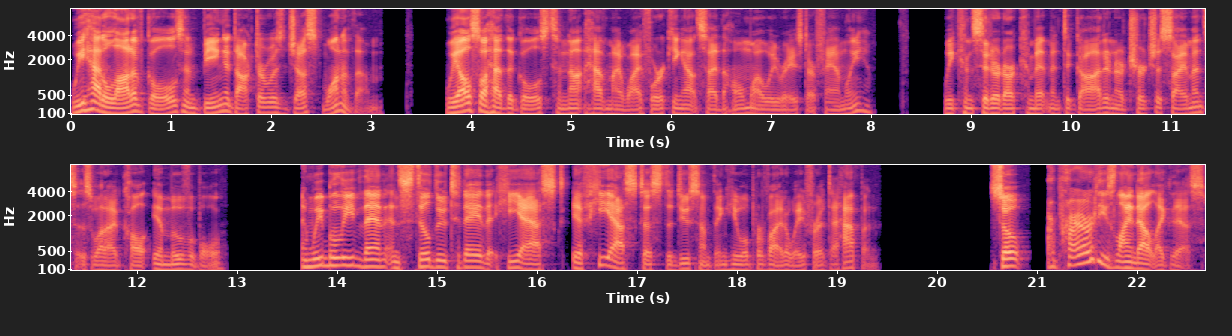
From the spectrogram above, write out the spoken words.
We had a lot of goals, and being a doctor was just one of them. We also had the goals to not have my wife working outside the home while we raised our family. We considered our commitment to God and our church assignments as what I'd call immovable. And we believe then and still do today that he asks if he asks us to do something, he will provide a way for it to happen. So, our priorities lined out like this.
